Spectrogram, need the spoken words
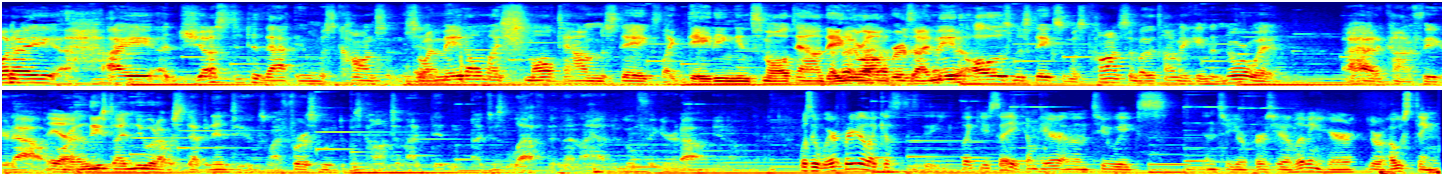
But I I adjusted to that in Wisconsin. So I made all my small town mistakes, like dating in small town, dating the wrong person. I made all those mistakes in Wisconsin. By the time I came to Norway, I had it kind of figured out, Yeah. or at least I knew what I was stepping into. Because when I first moved to Wisconsin, I didn't. I just left, and then I had to go figure it out. You know. was it weird for you? Like, 'cause, like you say, you come here and then two weeks into your first year living here, you're hosting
